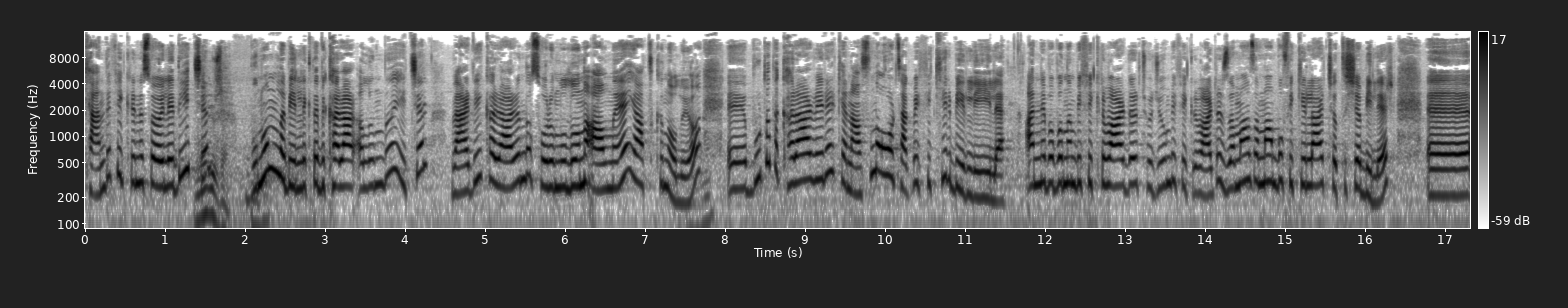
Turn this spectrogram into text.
kendi fikrini söylediği için bununla birlikte bir karar alındığı için verdiği kararın da sorumluluğunu almaya yatkın oluyor. Ee, burada da karar verirken aslında ortak bir fikir birliğiyle anne babanın bir fikri vardır, çocuğun bir fikri vardır. Zaman zaman bu fikirler çatışabilir. Ee,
